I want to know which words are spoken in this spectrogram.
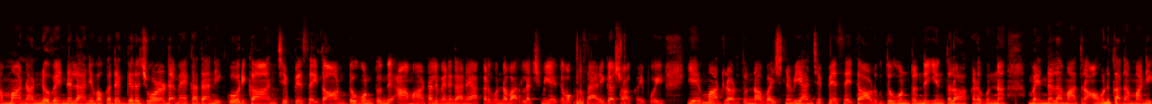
అమ్మ నన్ను వెన్నెల అని ఒక దగ్గర చూడడమే కదా నీ కోరిక అని చెప్పేసి అయితే అంటూ ఉంటుంది. ఆ మాటలు వినగానే అక్కడ ఉన్న వరలక్ష్మి అయితే ఒక్కసారిగా షాక్ అయిపోయి ఏం మాట్లాడుతున్నావు వైష్ణవి అని చెప్పేసి అయితే అడుగుతూ ఉంటుంది. ఇంతలో అక్కడ ఉన్న వెన్నెల మాత్రం అవును కదమ్మా నీ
